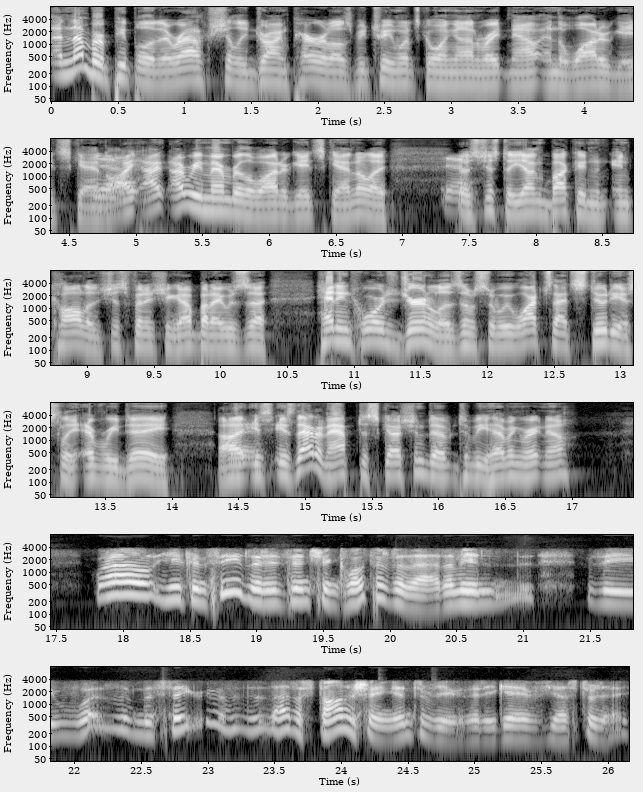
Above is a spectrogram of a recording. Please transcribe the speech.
a number of people that are actually drawing parallels between what's going on right now and the Watergate scandal. Yeah. I, I, I remember the Watergate scandal. I, Yeah. I was just a young buck in, in college, just finishing up, but I was uh, heading towards journalism, so we watched that studiously every day. Uh, Yeah. Is is that an apt discussion to to be having right now? Well, you can see that it's inching closer to that. I mean, the what the mistake that astonishing interview that he gave yesterday,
